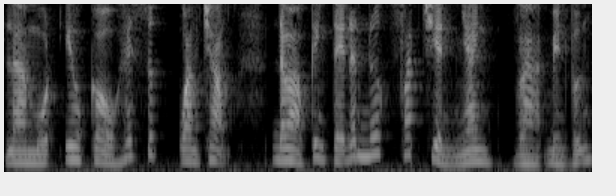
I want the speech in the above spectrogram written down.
là một yêu cầu hết sức quan trọng đảm bảo kinh tế đất nước phát triển nhanh và bền vững.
